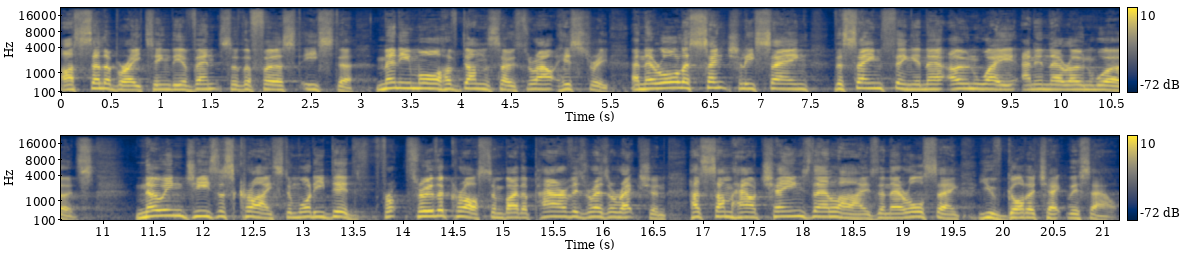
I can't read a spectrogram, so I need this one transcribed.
are celebrating the events of the first Easter. Many more have done so throughout history, and they're all essentially saying the same thing in their own way and in their own words. Knowing Jesus Christ and what he did through the cross and by the power of his resurrection has somehow changed their lives, and they're all saying, You've got to check this out.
